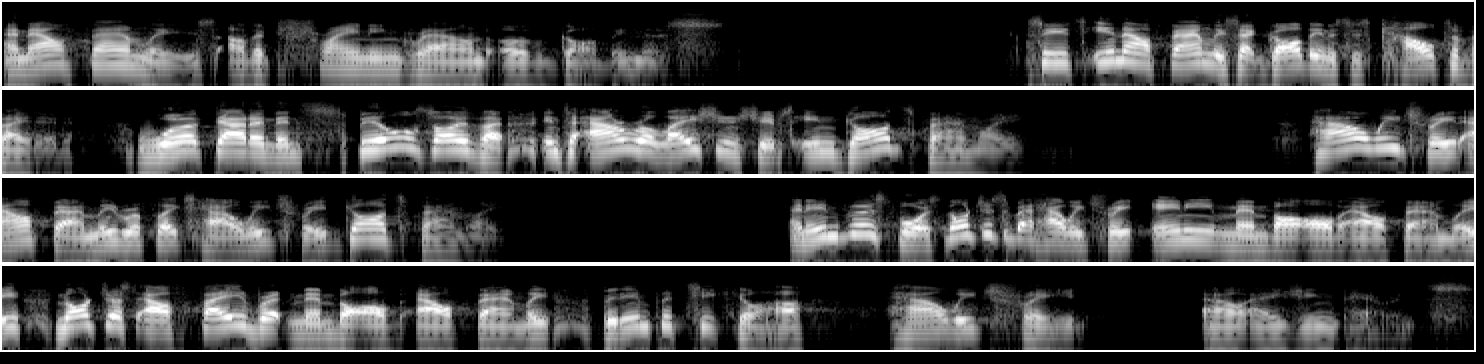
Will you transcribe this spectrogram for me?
And our families are the training ground of godliness. See, it's in our families that godliness is cultivated, worked out, and then spills over into our relationships in God's family. How we treat our family reflects how we treat God's family. And in verse 4, it's not just about how we treat any member of our family, not just our favorite member of our family, but in particular, how we treat our aging parents.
